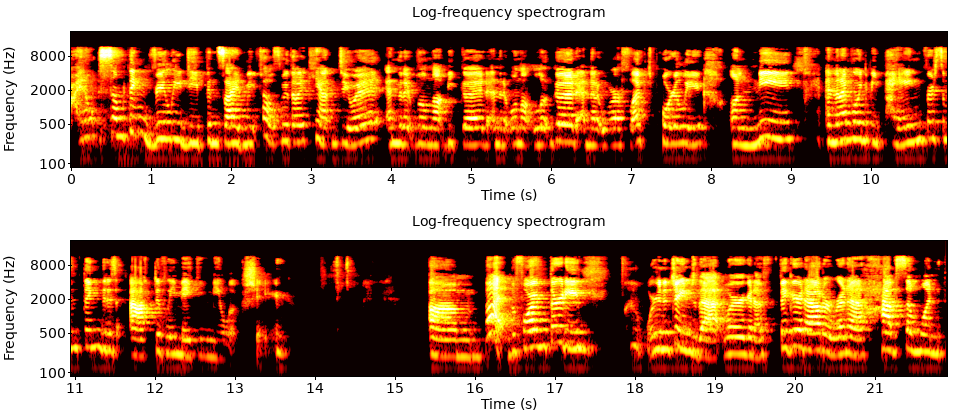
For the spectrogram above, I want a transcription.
I don't, something really deep inside me tells me that I can't do it and that it will not be good and that it will not look good and that it will reflect poorly on me and that I'm going to be paying for something that is actively making me look shitty. Um, but before I'm 30, we're gonna change that. We're gonna figure it out or we're gonna have someone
